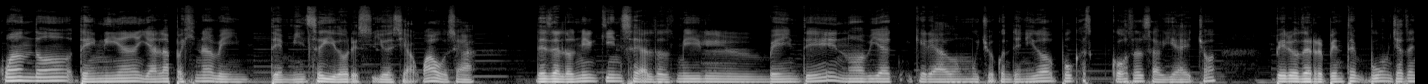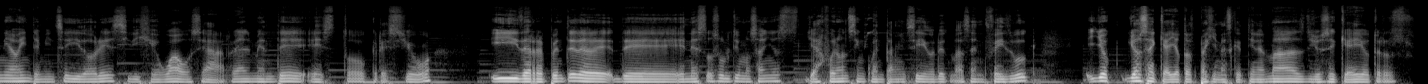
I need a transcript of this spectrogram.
cuando tenía ya la página 20.000 seguidores. Y yo decía, wow, o sea, desde el 2015 al 2020 no había creado mucho contenido, pocas cosas había hecho. Pero de repente, boom, ya tenía 20.000 seguidores y dije, wow, o sea, realmente esto creció. Y de repente de, en estos últimos años ya fueron 50.000 seguidores más en Facebook. Y yo, yo sé que hay otras páginas que tienen más, yo sé que hay otros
